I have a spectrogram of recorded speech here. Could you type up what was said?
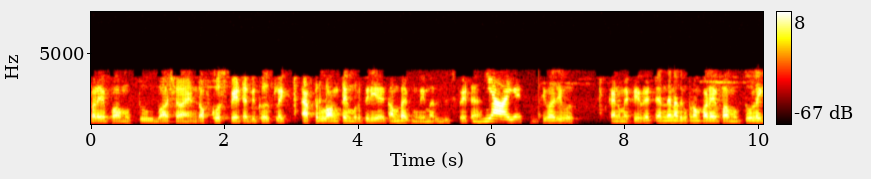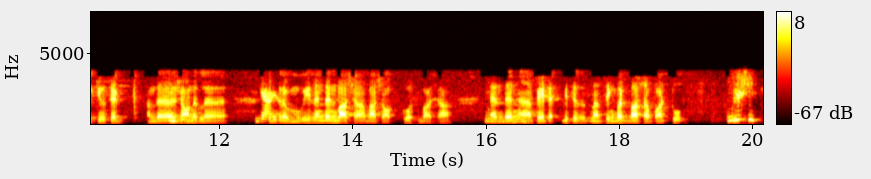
Padayappa Muthu Baasha and course Petta because like after long time ஒரு பெரிய கம்பேக் மூவி மாதிரி இருந்துச்சு Petta. Sivaji was kind of my favourite and then அதுக்கப்புறம் Padayappa Muthu like you said அந்த ஜானர்ல Yeah, எடுக்கிற movies and then Baasha Baasha of course Baasha. And then Petta which is nothing but Baasha part two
